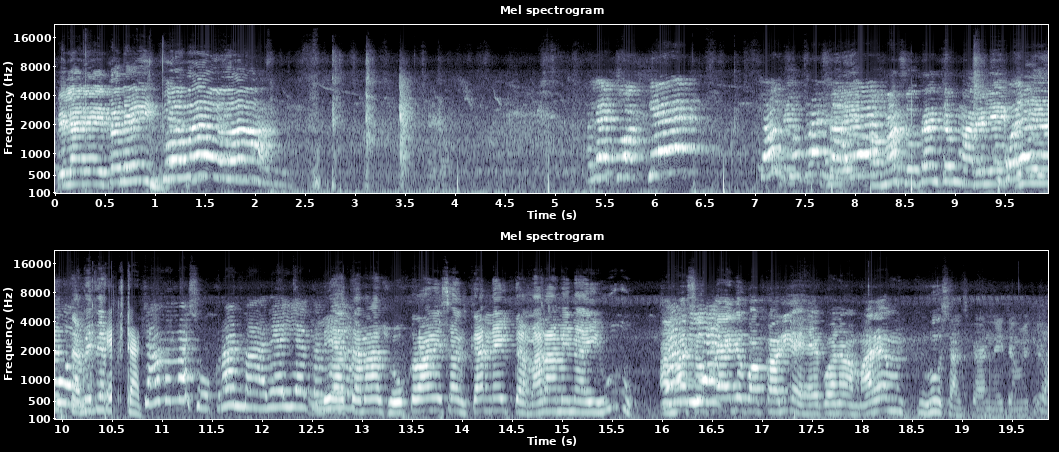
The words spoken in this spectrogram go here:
પેલા રે તો નહીં અલે ચોકે ચાલ છોકરા મારે અમારા છોકરાને કેમ મારે લે અરે તમે બે સ્ટાર્ટ ચાલ મમ્મા છોકરાને મારે અહીંયા લે તમે તમારા છોકરાને સંસ્કાર નહીં તમારા અમે નહીં હું અમારા છોકરાએ તો કોક કર્યું હે પણ અમારે હું સંસ્કાર નહીં તમે કહો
